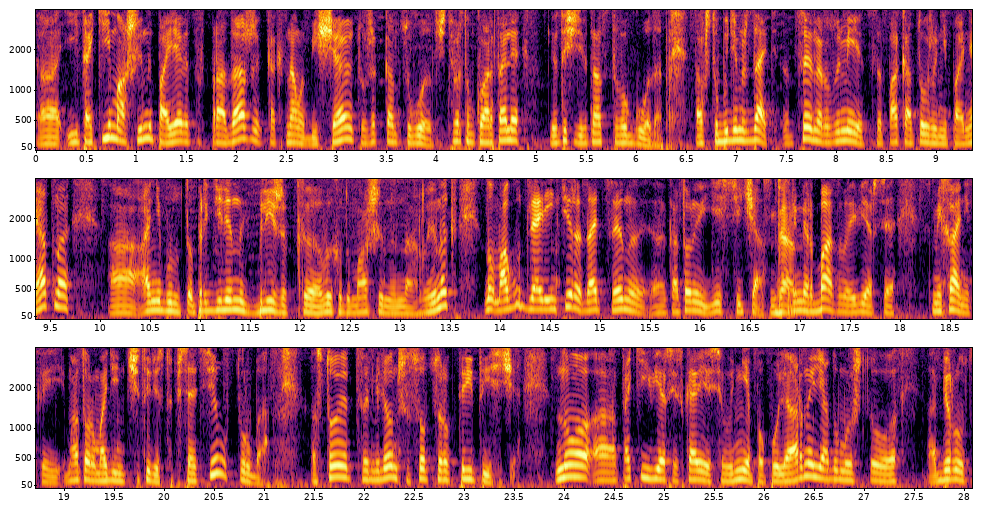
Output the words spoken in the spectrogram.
А, И такие машины появятся в продаже, как нам обещают, уже к концу года, в четвертом квартале 2019 года. Так что будем ждать. Цены, разумеется, пока тоже непонятно. Они будут определены ближе к выходу машины на рынок. Но могу для ориентира дать цены, э, которые есть сейчас. Да. Например, базовая версия с механикой мотором 1.4 150 сил турбо стоит миллион шестьсот сорок три тысячи. Но а, такие версии, скорее всего, не популярны. Я думаю, что а, берут,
